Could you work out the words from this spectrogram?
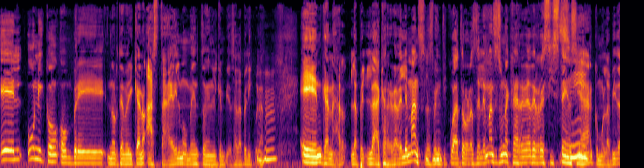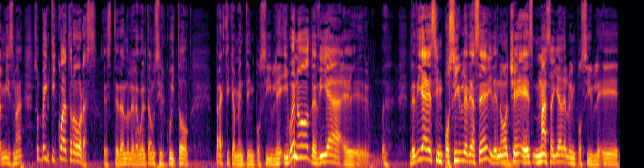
el único hombre norteamericano hasta el momento en el que empieza la película en ganar la, carrera de Le Mans, las 24 horas de Le Mans. Es una carrera de resistencia, Sí. como la vida misma. Son 24 horas este, dándole la vuelta a un circuito prácticamente imposible. Y bueno, de día... eh, de día es imposible de hacer y de noche es más allá de lo imposible. Eh,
